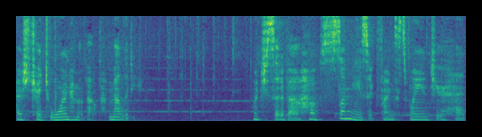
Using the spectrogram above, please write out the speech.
I just tried to warn him about that melody. What you said about how some music finds its way into your head.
